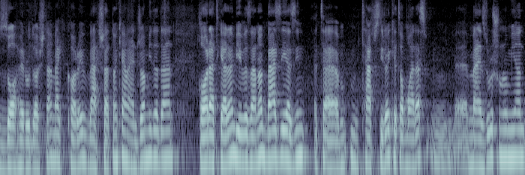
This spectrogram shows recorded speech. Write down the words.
ظاهر رو داشتن بلکه کارهای وحشتناک هم انجام می‌دادن. غارت کردن بیوه زنان بعضی از این تفسیرهای کتاب مقدس منظورشون رو میان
